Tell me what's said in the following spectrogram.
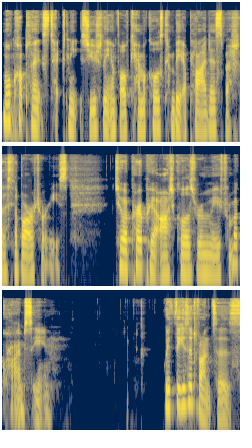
More complex techniques usually involve chemicals can be applied in specialist laboratories to appropriate articles removed from a crime scene. With these advances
